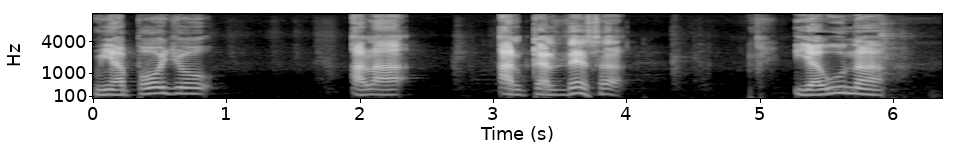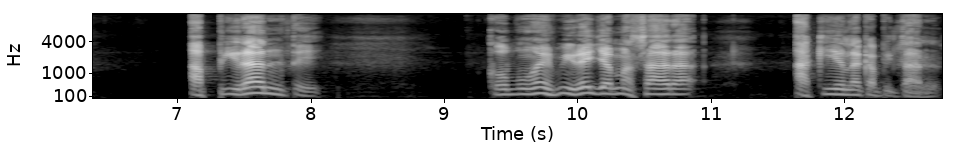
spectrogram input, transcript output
mi apoyo a la alcaldesa y a una aspirante como es Mireya Mazara aquí en la capital.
